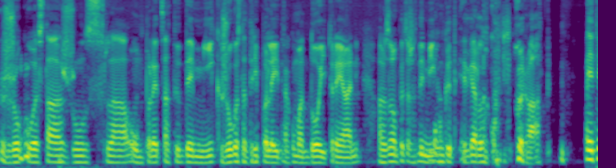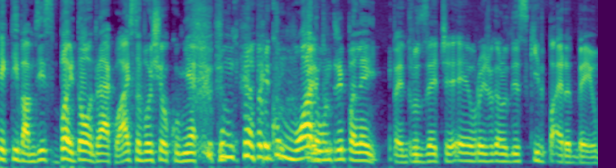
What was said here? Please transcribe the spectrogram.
jocul ăsta a ajuns la un preț atât de mic, jocul ăsta AAA de acum 2-3 ani, a ajuns la un preț așa de mic Da. încât Edgar l-a cumpărat. Efectiv, am zis, băi, două dracu, hai să văd și eu cum e, cum, cum moare pentru- un AAA. Pentru 10 euro ești jucat deschid Pirate Bay.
